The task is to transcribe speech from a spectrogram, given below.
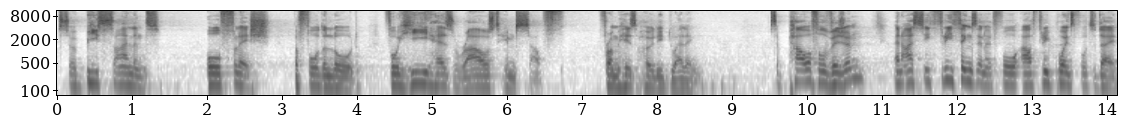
So be silent, all flesh, before the Lord, for he has roused himself from his holy dwelling. It's a powerful vision, and I see three things in it for our three points for today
